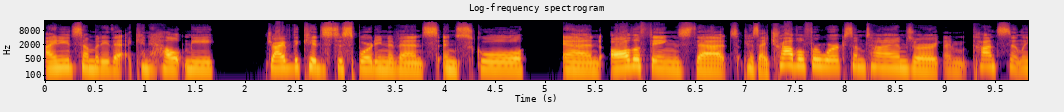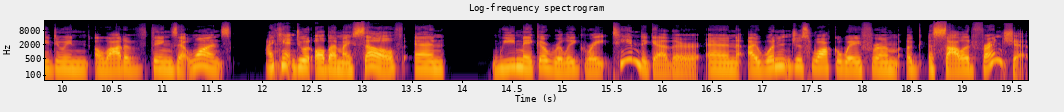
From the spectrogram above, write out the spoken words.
I need somebody that can help me drive the kids to sporting events and school and all the things that, because I travel for work sometimes or I'm constantly doing a lot of things at once, I can't do it all by myself. And we make a really great team together. And I wouldn't just walk away from a, a solid friendship.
